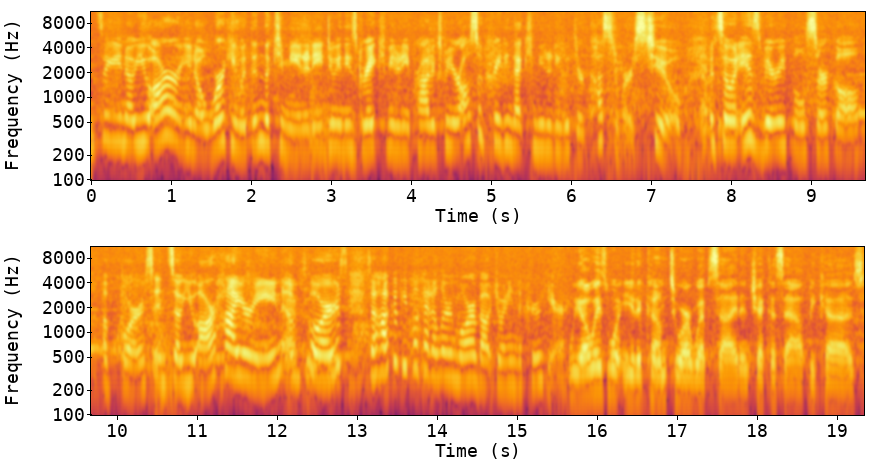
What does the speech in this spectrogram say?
And so, you know, you are, you know, working within the community, doing these great community projects, but you're also creating that community with your customers too. Absolutely. And so it is very full circle, of course. And so you are hiring, of Absolutely. course. So how can people kind of learn more about joining the crew here? We always want you to come to our website and check us out because,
